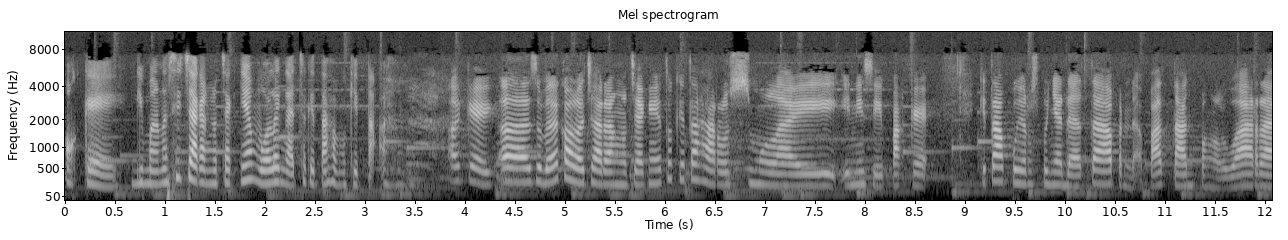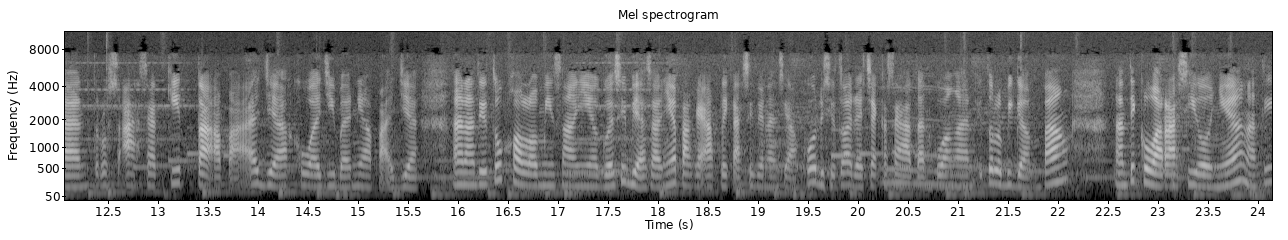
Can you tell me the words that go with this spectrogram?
Oke, gimana sih cara ngeceknya? Boleh nggak cerita sama kita? Oke, okay, uh, eh, sebenarnya kalau cara ngeceknya itu kita harus mulai ini sih pakai kita harus punya data pendapatan, pengeluaran, terus aset kita apa aja, kewajibannya apa aja. Nah nanti tuh kalau misalnya gue sih biasanya pakai aplikasi finansialku, di situ ada cek kesehatan keuangan, itu lebih gampang. Nanti keluar rasionya, nanti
